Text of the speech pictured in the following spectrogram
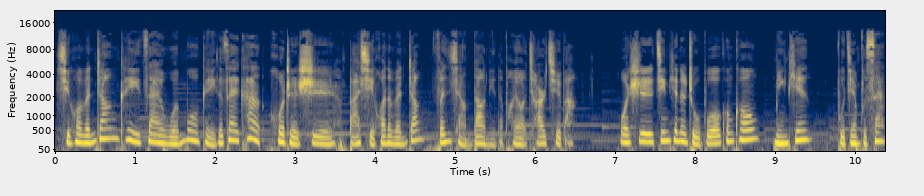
喜欢文章可以在文末给个再看，或者是把喜欢的文章分享到你的朋友圈去吧。我是今天的主播空空，明天不见不散。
